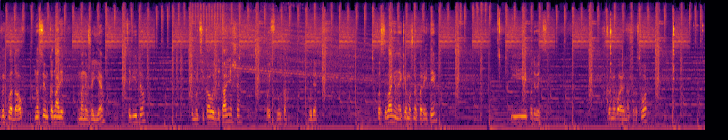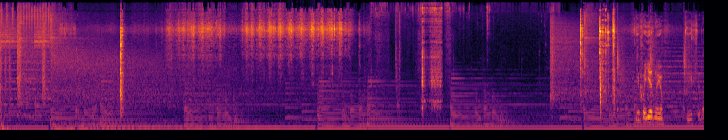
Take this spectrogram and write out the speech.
викладав на своєму каналі. У мене вже є це відео. Кому цікаво детальніше, ось тут буде посилання, на яке можна перейти і подивитися. Промиваю наш раствор. Поєдную їх сюди.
